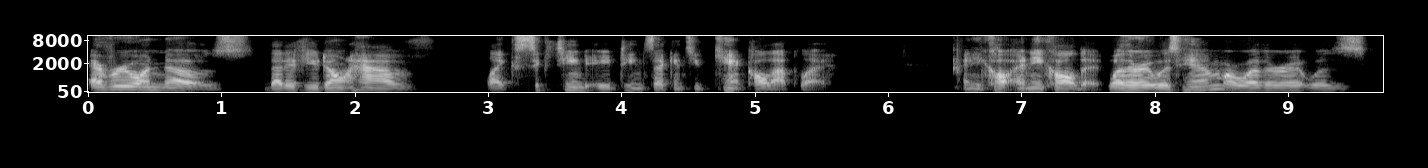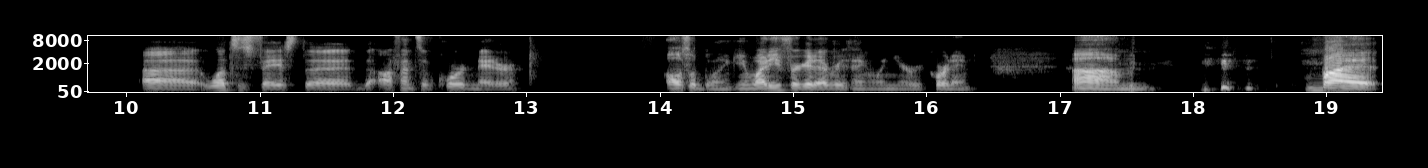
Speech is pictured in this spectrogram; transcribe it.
everyone knows that if you don't have like 16 to 18 seconds, you can't call that play. And he called and he called it, whether it was him or whether it was uh what's his face, the the offensive coordinator. Also blinking. Why do you forget everything when you're recording? Um but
